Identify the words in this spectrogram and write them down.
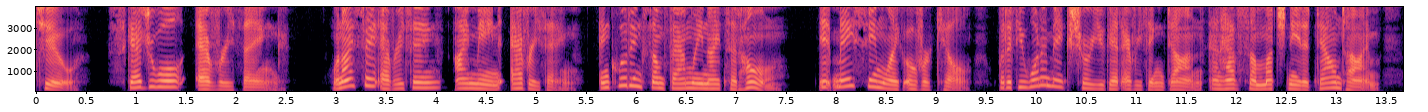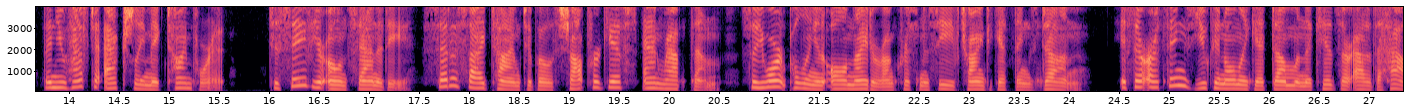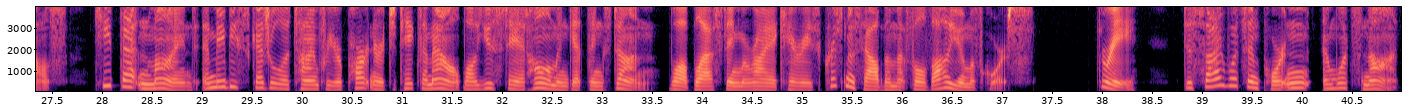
2. Schedule everything. When I say everything, I mean everything, including some family nights at home. It may seem like overkill, but if you want to make sure you get everything done and have some much needed downtime, then you have to actually make time for it. To save your own sanity, set aside time to both shop for gifts and wrap them so you aren't pulling an all nighter on Christmas Eve trying to get things done. If there are things you can only get done when the kids are out of the house, keep that in mind and maybe schedule a time for your partner to take them out while you stay at home and get things done, while blasting Mariah Carey's Christmas album at full volume, of course. 3. Decide what's important and what's not.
